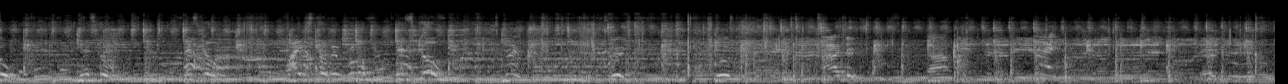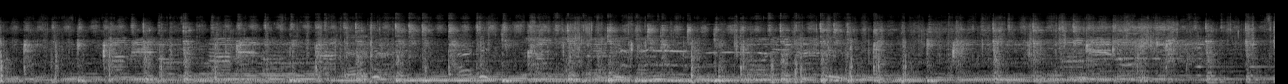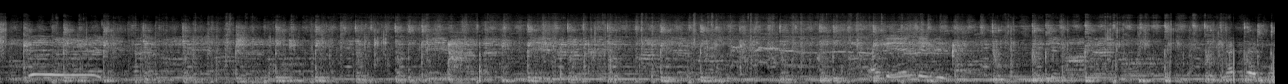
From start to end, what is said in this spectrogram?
Let's go. Let's go. Five seven, bro. Let's go. Good. Good. Ah. Let's change it. Change.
